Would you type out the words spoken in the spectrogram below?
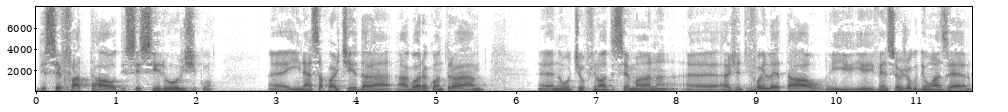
de ser fatal, de ser cirúrgico. É, e nessa partida agora contra é, no último final de semana, é, a gente foi letal e, e, venceu o jogo de 1 a 0.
